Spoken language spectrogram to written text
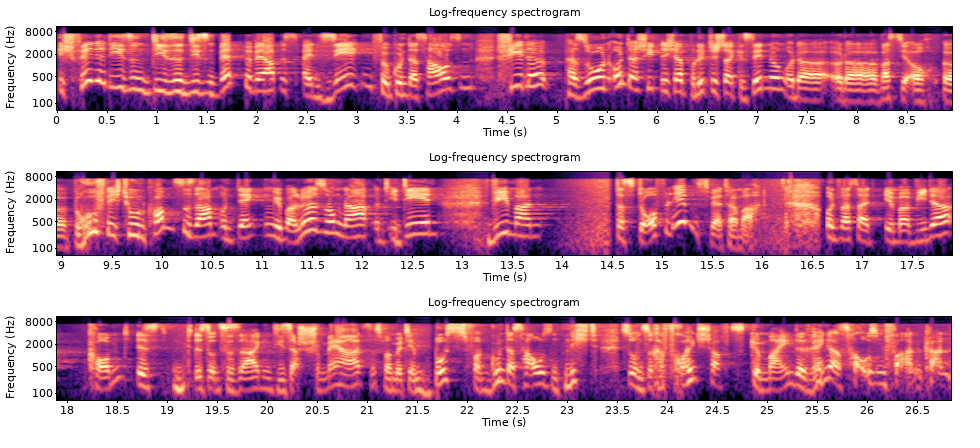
ich finde diesen, diese, diesen Wettbewerb ist ein Segen für Gundershausen. Viele Personen unterschiedlicher politischer Gesinnung oder, oder was sie auch äh, beruflich tun, kommen zusammen und denken über Lösungen nach und Ideen, wie man das Dorf lebenswerter macht. Und was halt immer wieder kommt, ist, sozusagen dieser Schmerz, dass man mit dem Bus von Gundershausen nicht zu unserer Freundschaftsgemeinde Rengershausen fahren kann.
